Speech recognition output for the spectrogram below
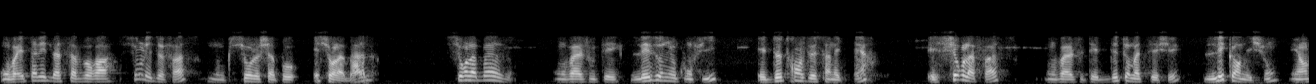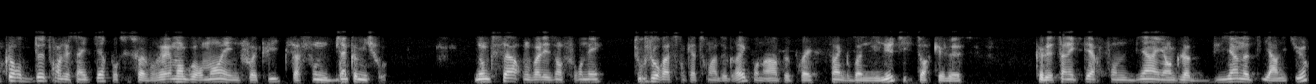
On va étaler de la Savora sur les deux faces, donc sur le chapeau et sur la base. Sur la base, on va ajouter les oignons confits et deux tranches de Saint-Nectaire. Et sur la face, on va ajouter des tomates séchées, les cornichons et encore deux tranches de Saint-Nectaire pour que ce soit vraiment gourmand et une fois cuit, que ça fonde bien comme il faut. Donc ça, on va les enfourner toujours à 180 degrés pendant à peu près 5 bonnes minutes, histoire que le, que le Saint-Nectaire fonde bien et englobe bien notre garniture.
